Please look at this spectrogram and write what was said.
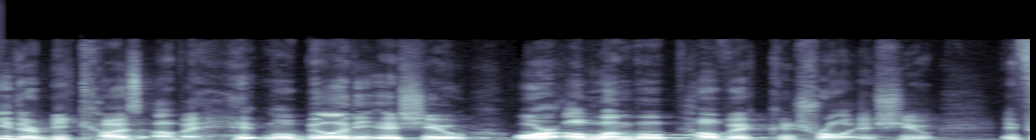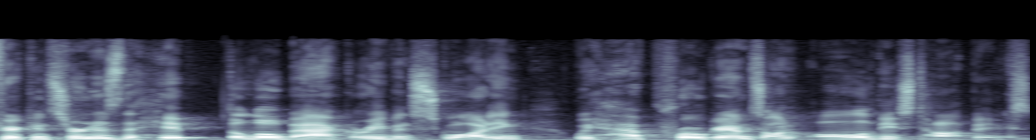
either because of a hip mobility issue or a lumbopelvic control issue. If your concern is the hip, the low back, or even squatting, we have programs on all of these topics.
